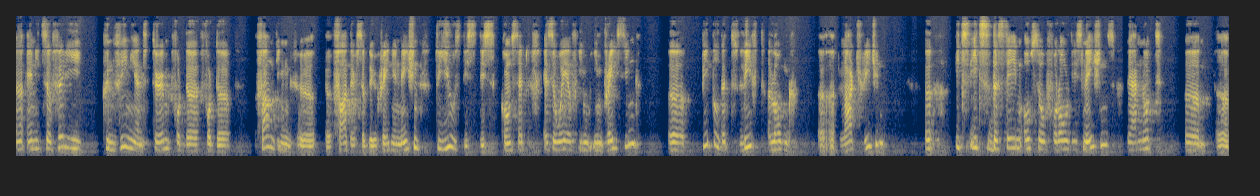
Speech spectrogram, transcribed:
uh, and it's a very convenient term for the for the founding uh, uh, fathers of the Ukrainian nation to use this this concept as a way of in, embracing uh, people that lived along a large region. It's it's the same also for all these nations. They are not um, uh,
